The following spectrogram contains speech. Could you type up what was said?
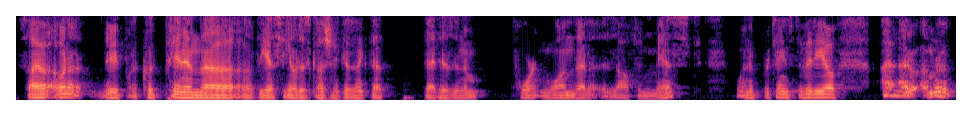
so i, I want to maybe put a quick pin in the uh, the seo discussion because i think that that is an important one that is often missed when it pertains to video mm-hmm. I, I, i'm going to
